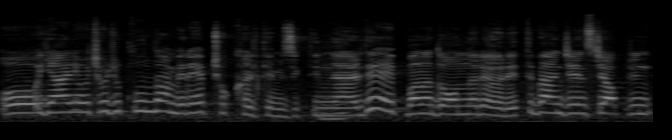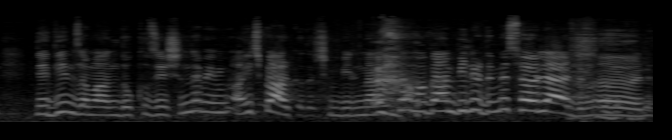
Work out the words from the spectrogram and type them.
o yani o çocukluğundan beri hep çok kalite müzik dinlerdi. Hep bana da onları öğretti. Ben Janis Joplin dediğim zaman 9 yaşında benim hiçbir arkadaşım bilmezdi ama ben bilirdim ve söylerdim öyle.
